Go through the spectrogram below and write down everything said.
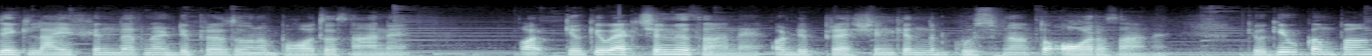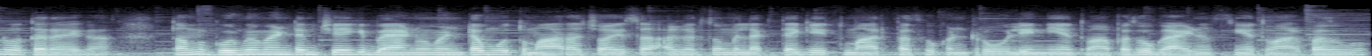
देख लाइफ के अंदर ना डिप्रेस होना बहुत आसान है। और क्योंकि वो एक्चुअल में आसान है और डिप्रेशन के अंदर घुसना तो और आसान है। क्योंकि वो कंपाउंड होता रहेगा तो हमें गुड मोमेंटम चाहिए कि बैड मोमेंटम वो तुम्हारा चॉइस है। अगर तुम्हें लगता है कि तुम्हारे पास वो कंट्रोल ही नहीं है, तुम्हारे पास वो गाइडेंस नहीं है, तुम्हारे पास वो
